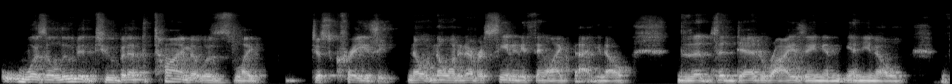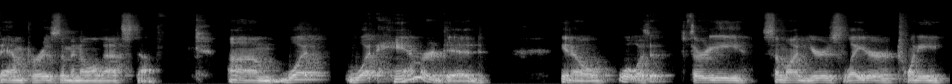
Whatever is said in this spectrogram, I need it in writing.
was alluded to, but at the time it was like just crazy. No, no one had ever seen anything like that. You know, the the dead rising and and you know vampirism and all that stuff. Um, what what Hammer did, you know, what was it, thirty some odd years later, twenty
